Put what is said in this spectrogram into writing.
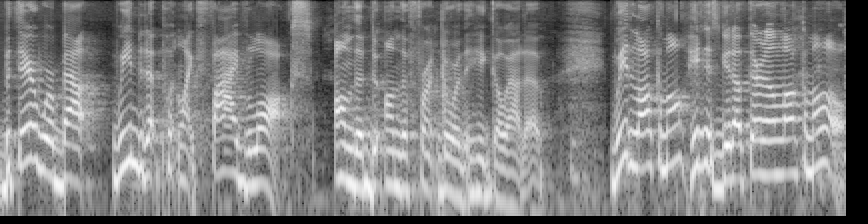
But there were about, we ended up putting like five locks on the, on the front door that he'd go out of. We'd lock them all. He'd just get up there and unlock them all.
